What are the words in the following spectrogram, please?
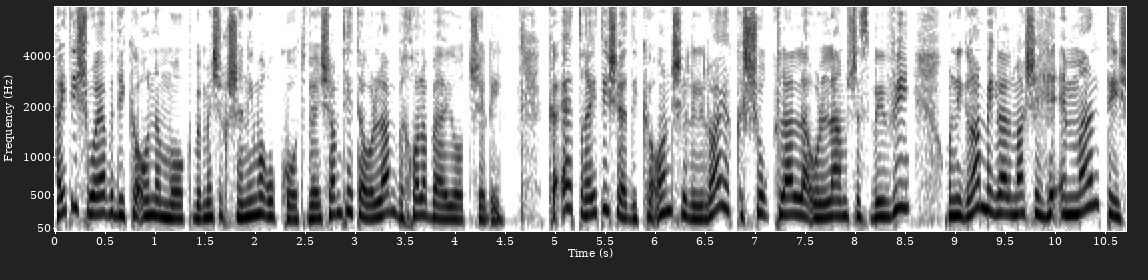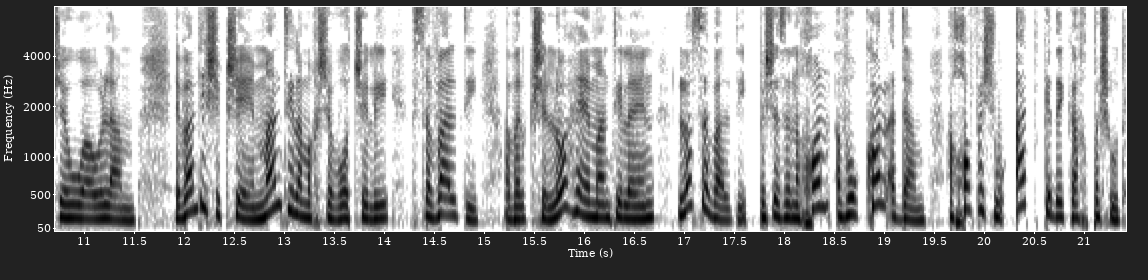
הייתי שרויה בדיכאון עמוק במשך שנים ארוכות, והאשמתי את העולם בכל הבעיות שלי. כעת ראיתי שהדיכאון שלי לא היה קשור כלל לעולם שסביבי, הוא נגרם בגלל מה שהאמנתי שהוא העולם. הבנתי שכשהאמנתי למחשבות שלי, סבלתי, אבל כשלא האמנתי להן, לא סבלתי, ושזה נכון עבור כל אדם. החופש הוא עד כדי כך פשוט.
